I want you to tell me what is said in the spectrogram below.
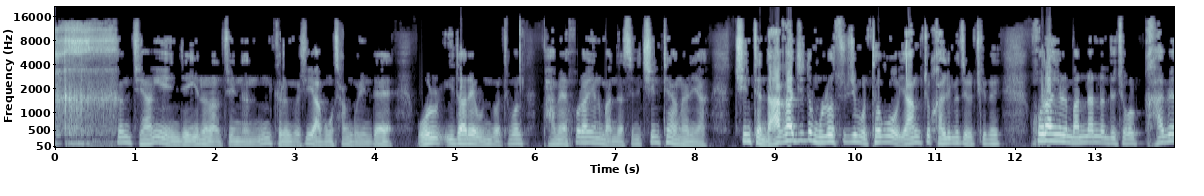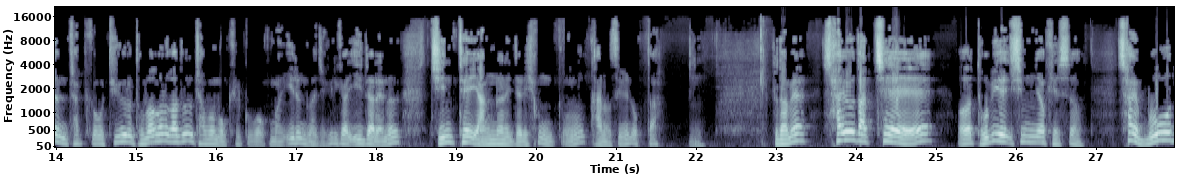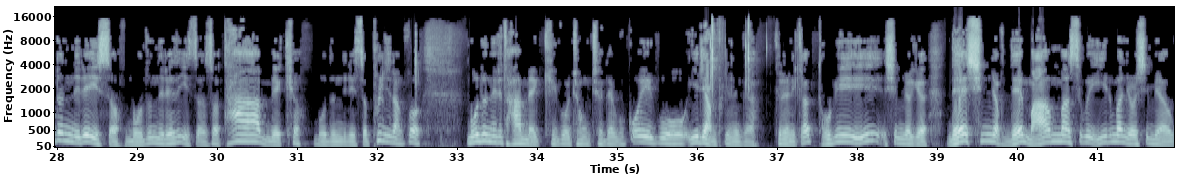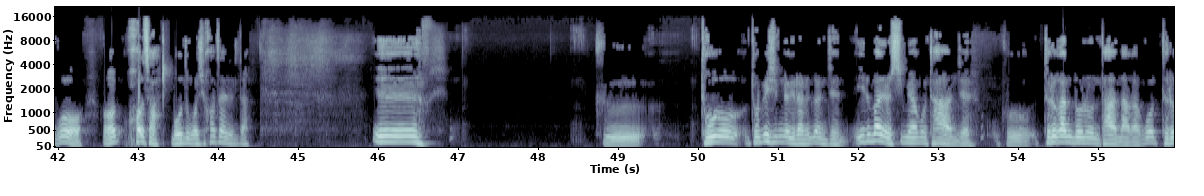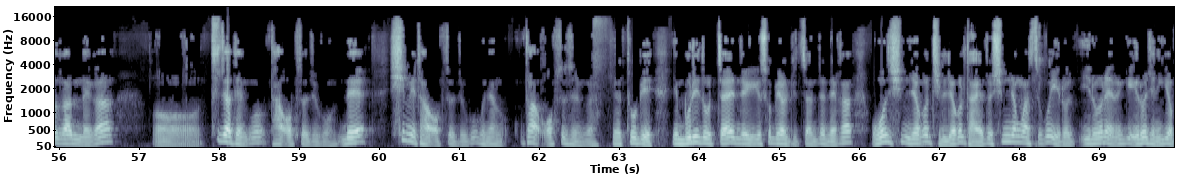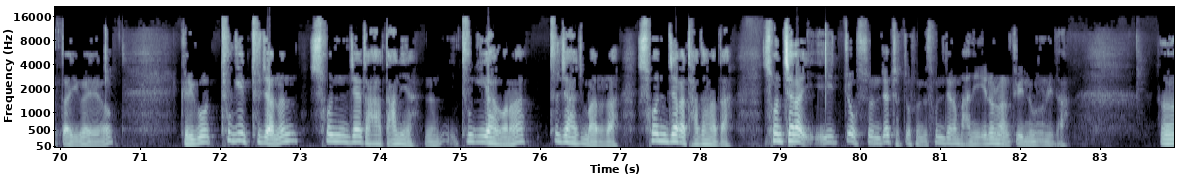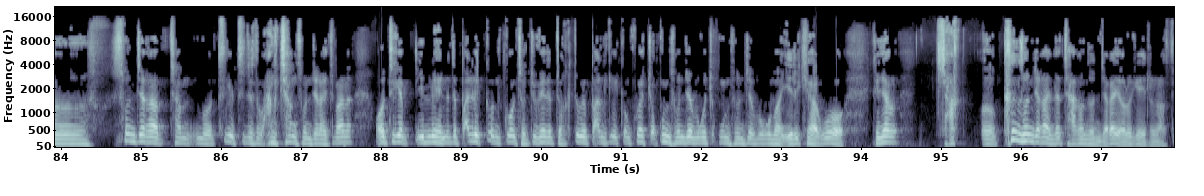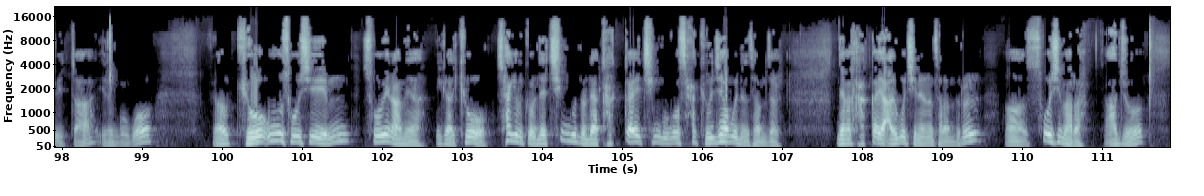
재앙이 이제 일어날 수 있는 그런 것이 야봉상군인데 올 이달에 온것 같으면 밤에 호랑이를 만났으니 진태양난이야. 진태 나가지도 물러서지 못하고 양쪽 갈리면서 어떻게 돼? 호랑이를 만났는데 저걸 가면 잡히고 뒤로 도망을 가도 잡아먹힐 거고 그만 이런 거지. 그러니까 이달에는 진태양난이 될 형 가능성이 높다. 음. 그 다음에 사유다체에 어, 도비에 심력해서 사회 모든 일에 있어. 모든 일에 있어서 다 맥혀. 모든 일이 있어. 풀리지 않고 모든 일이 다 맥히고 정체되고 꼬이고 일이 안 풀리는 거야. 그러니까 도비 심력이야. 내 심력 내 마음만 쓰고 일만 열심히 하고 어, 허사. 모든 것이 허사된다. 에, 그 도, 도비 심력이라는 건 이제 일만 열심히 하고 다 이제 그 들어간 돈은 다 나가고 들어간 내가 어, 투자되고 다 없어지고 내 힘이 다 없어지고 그냥 다 없어지는 거야. 도비 이 무리 도자에 이제 이게 소비할 비자인데 내가 온 심력을 진력을 다해도 심력만 쓰고 이뤄 이뤄내는 게 이루어지는 게 없다 이거예요. 그리고 투기 투자는 손재 다단이야. 투기하거나 투자하지 말아라. 손재가 다단하다. 손재가 이쪽 손재 저쪽 손재 손재가 많이 일어날 수 있는 운이다. 어, 손재가 참, 뭐, 투기 투자에서 왕창 손재가 있지만, 어떻게 일로 했는데 빨리 끊고, 저쪽에 했는데 저쪽에 빨리 끊고, 조금 손재 보고, 조금 손재 보고, 막 이렇게 하고, 그냥 작, 어, 큰 손재가 아니라 작은 손재가 여러 개 일어날 수 있다. 이런 거고, 어, 교우 소심 소인함이야. 그러니까 교, 사귈 거, 내 친구들, 내가 가까이 친구고 사, 교제하고 있는 사람들, 내가 가까이 알고 지내는 사람들을, 어, 소심하라. 아주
